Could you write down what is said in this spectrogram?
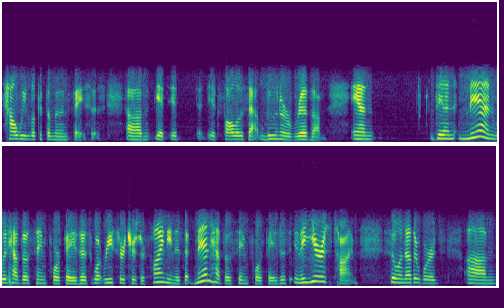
how we look at the moon phases. Um, it, it, it follows that lunar rhythm. And then men would have those same four phases. What researchers are finding is that men have those same four phases in a year's time. So, in other words, um,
